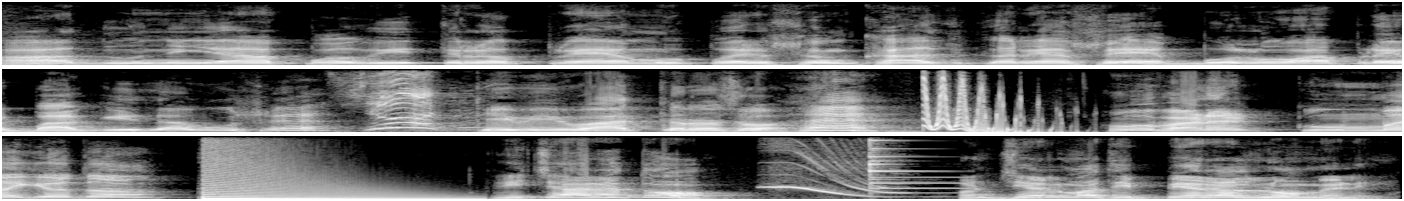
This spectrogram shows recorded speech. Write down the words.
આ દુનિયા પવિત્ર પ્રેમ ઉપર શંખા જ કરે છે. બોલો આપણે ભાગી જવું છે? કેવી વાત કરો છો હે? હું ભાણે કુંભમાં ગયો તો? વિચાર હતો પણ જેલમાંથી પેરલ ન મળી.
